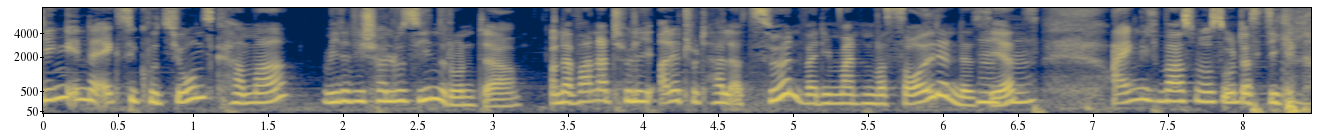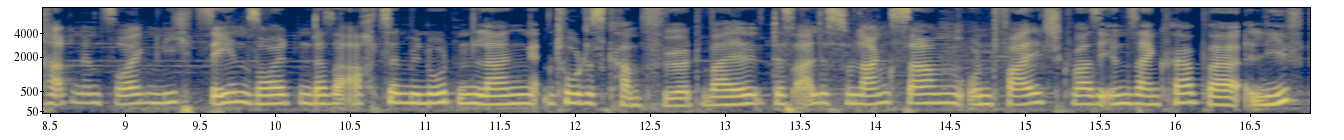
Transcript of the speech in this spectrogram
ging in der Exekutionskammer wieder die Jalousien runter. Und da waren natürlich alle total erzürnt, weil die meinten, was soll denn das mhm. jetzt? Eigentlich war es nur so, dass die geladenen Zeugen nicht sehen sollten, dass er 18 Minuten lang Todeskampf führt, weil das alles so langsam und falsch quasi in seinen Körper lief.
